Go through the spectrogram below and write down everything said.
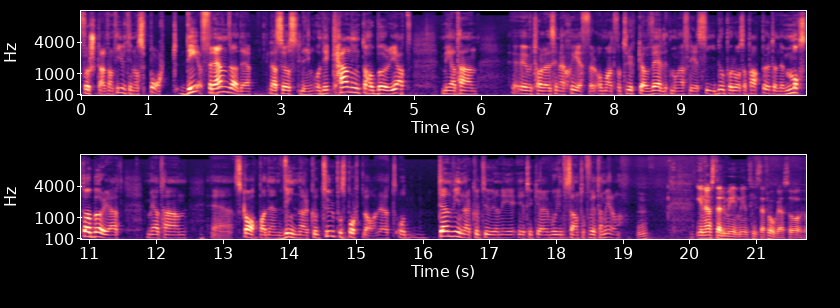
första alternativet inom sport. Det förändrade Lasse Östling och det kan inte ha börjat med att han eh, övertalade sina chefer om att få trycka väldigt många fler sidor på rosa papper utan det måste ha börjat med att han eh, skapade en vinnarkultur på Sportbladet och den vinnarkulturen är, är, tycker jag vore intressant att få veta mer om. Mm. Innan jag ställer min, min sista fråga så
